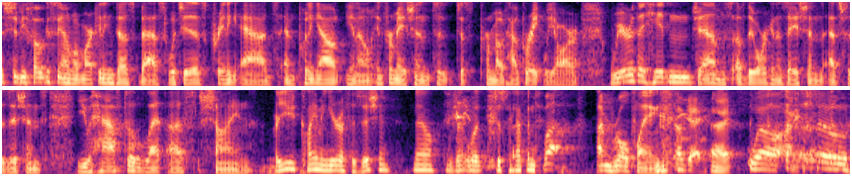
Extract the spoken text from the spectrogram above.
should be focusing on what marketing does best, which is creating ads and putting out, you know, information to just promote how great we are. We're the hidden gems of the organization as physicians. You have to let us shine. Are you claiming you're a physician now? Is that what just happened? Well, I'm role playing. Okay. All right. Well, all right. So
